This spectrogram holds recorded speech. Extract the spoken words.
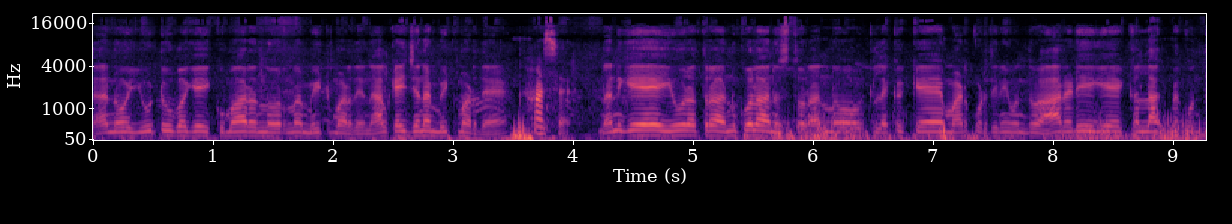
ನಾನು ಯೂಟ್ಯೂಬಾಗೆ ಈ ಕುಮಾರ್ ಅನ್ನೋರನ್ನ ಮೀಟ್ ಮಾಡಿದೆ. ನಾಲ್ಕೈದು ಜನ ಮೀಟ್ ಮಾಡಿದೆ. ಹಾಂ ಸರ್. ನನಗೆ ಇವ್ರ ಹತ್ರ ಅನುಕೂಲ ಅನ್ನಿಸ್ತು ನಾನು ಲೆಕ್ಕಕ್ಕೆ ಮಾಡ್ಕೊಡ್ತೀನಿ. ಒಂದು ಆರು ಅಡಿಗೆ ಕಲ್ಲು ಹಾಕಬೇಕು ಅಂತ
